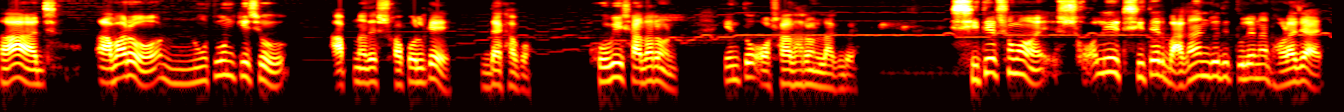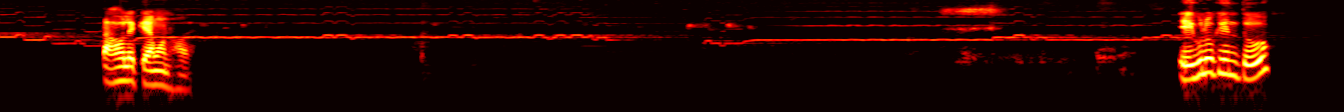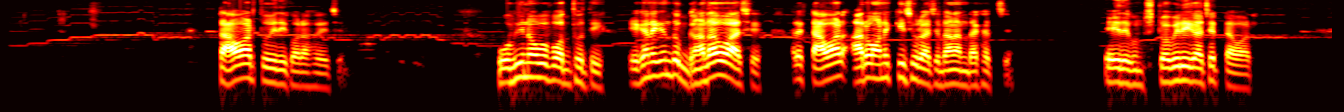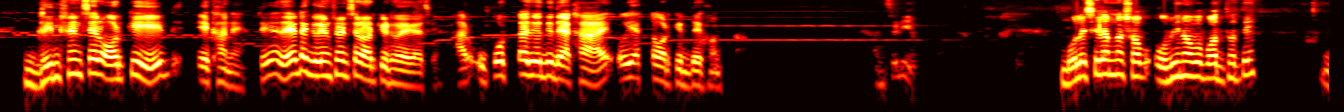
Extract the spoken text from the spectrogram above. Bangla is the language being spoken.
আজ আবারও নতুন কিছু আপনাদের সকলকে দেখাবো। খুবই সাধারণ কিন্তু অসাধারণ লাগবে। শীতের সময় সলিড শীতের বাগান যদি তুলে না ধরা যায়, তাহলে কেমন হয়? এগুলো কিন্তু টাওয়ার তৈরি করা হয়েছে। অভিনব পদ্ধতি। এখানে কিন্তু গাঁদাও আছে। আরে টাওয়ার আরও অনেক কিছুর আছে, দাঁড়ান দেখাচ্ছে। এই দেখুন, স্ট্রবেরি গাছের টাওয়ার। গ্রিন ফ্রেন্ডসের অর্কিড এখানে, ঠিক আছে? এটা গ্রিন ফ্রেন্ডসের অর্কিড হয়ে গেছে। আর উপরটা যদি দেখায়, ওই একটা অর্কিড দেখুন। বলেছিলাম না সব অভিনব পদ্ধতি?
